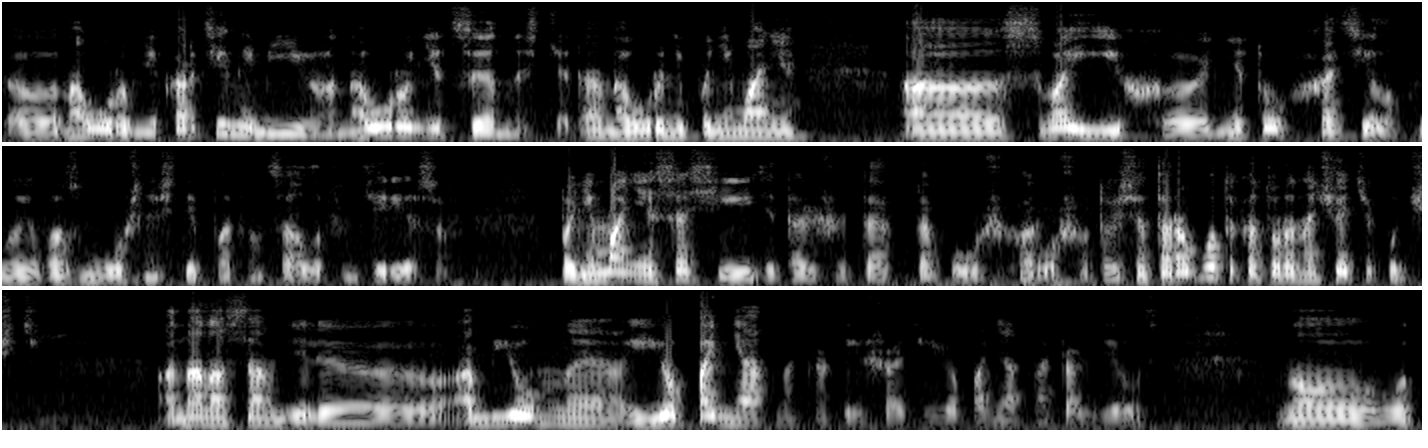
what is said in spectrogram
э, на уровне картины мира, на уровне ценности, да, на уровне понимания а, своих э, не только хотелок, но и возможностей, потенциалов, интересов. Понимание соседей также так, такого же хорошего. То есть это работа, которая начать и кончить. Она на самом деле объемная, ее понятно, как решать, ее понятно, как делать. Но вот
